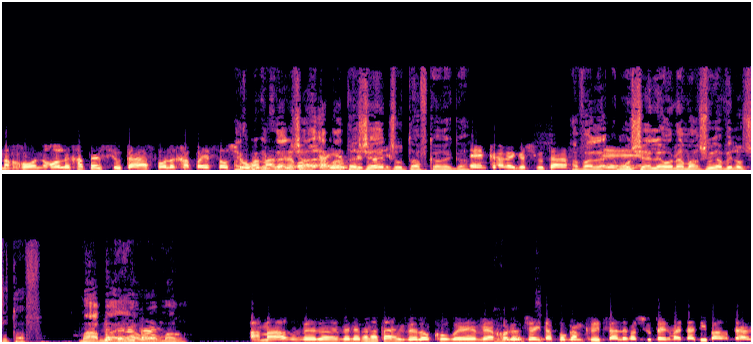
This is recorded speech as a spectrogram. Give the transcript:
נכון, או לחפש שותף, או לחפש, או שהוא רמז לראש העיר. אמרת שאין שותף כרגע. אין כרגע שותף. אבל אה, משה ליאון אמר שהוא יביא לו שותף. מה הבעיה, הוא אמר? אמר, ול- ולבינתיים זה לא קורה, ויכול להיות שהייתה פה גם קריצה לראשות העיר, ואתה דיברת על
